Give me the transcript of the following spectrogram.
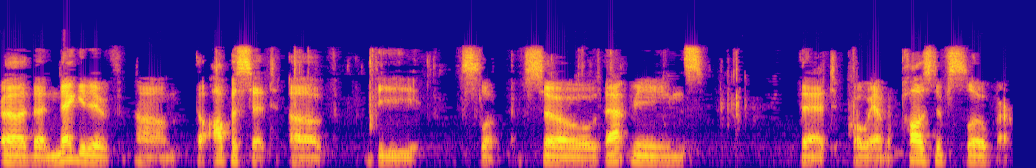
uh, the negative, um, the opposite of the slope. So that means that while we have a positive slope, our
